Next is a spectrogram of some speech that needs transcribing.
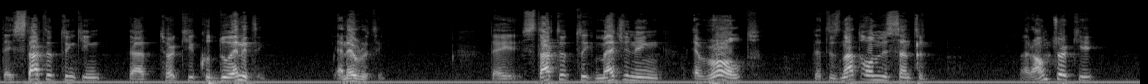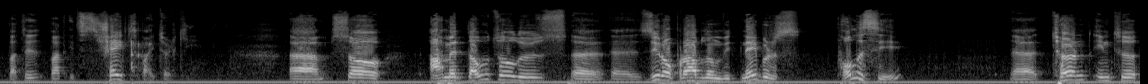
They started thinking that Turkey could do anything and everything. They started to imagining a world that is not only centered around Turkey, but, it, but it's shaped by Turkey. Um, so Ahmet Davutoğlu's uh, uh, zero problem with neighbors policy uh, turned into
